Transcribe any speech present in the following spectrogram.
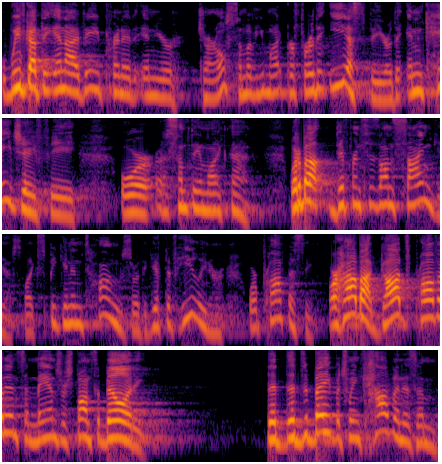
We've got the NIV printed in your journal. Some of you might prefer the ESV or the NKJV or something like that. What about differences on sign gifts, like speaking in tongues or the gift of healing or, or prophecy? Or how about God's providence and man's responsibility? The, the debate between Calvinism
